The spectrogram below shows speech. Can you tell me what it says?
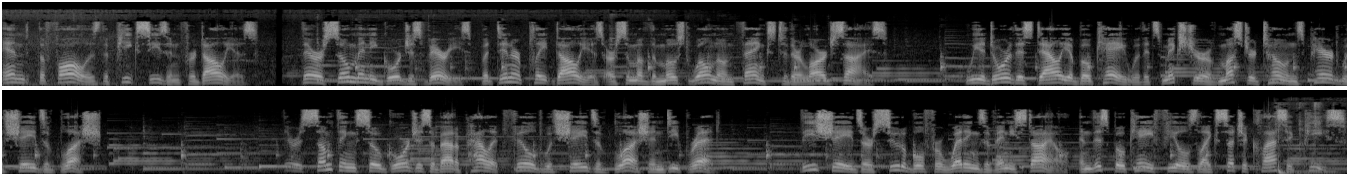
And, the fall is the peak season for dahlias. There are so many gorgeous varies, but dinner plate dahlias are some of the most well-known thanks to their large size. We adore this dahlia bouquet with its mixture of mustard tones paired with shades of blush. There is something so gorgeous about a palette filled with shades of blush and deep red. These shades are suitable for weddings of any style, and this bouquet feels like such a classic piece.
